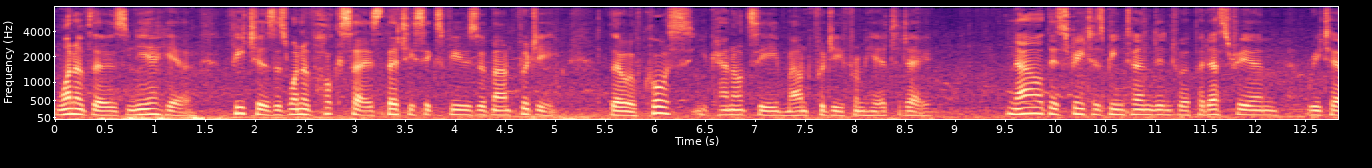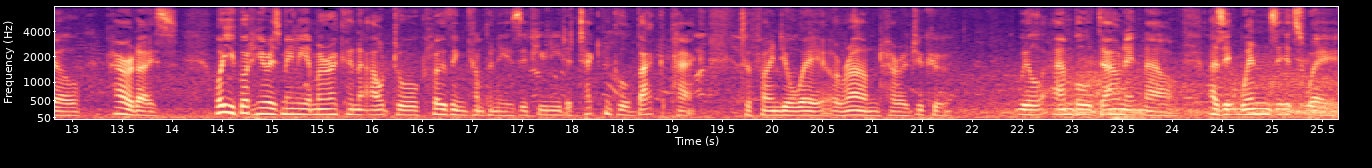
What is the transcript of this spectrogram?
One of those near here features as one of Hokusai's 36 views of Mount Fuji, though of course you cannot see Mount Fuji from here today. Now this street has been turned into a pedestrian retail paradise. What you've got here is mainly American outdoor clothing companies if you need a technical backpack to find your way around Harajuku. We'll amble down it now as it wends its way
